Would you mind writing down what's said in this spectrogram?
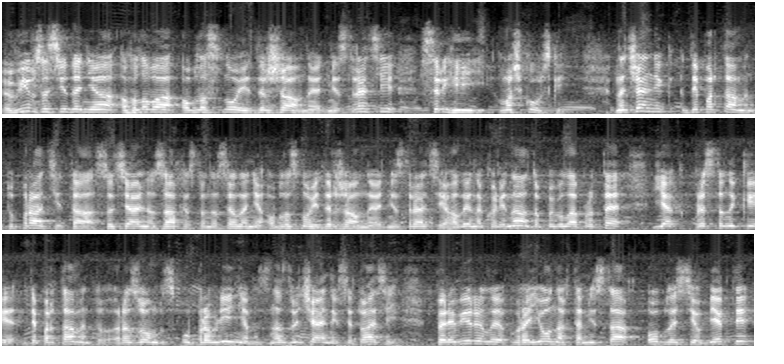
Вів засідання голова обласної державної адміністрації Сергій Машковський. Начальник департаменту праці та соціального захисту населення обласної державної адміністрації Галина Коріна доповіла про те, як представники департаменту разом з управлінням з надзвичайних ситуацій перевірили в районах та містах області об'єкти,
